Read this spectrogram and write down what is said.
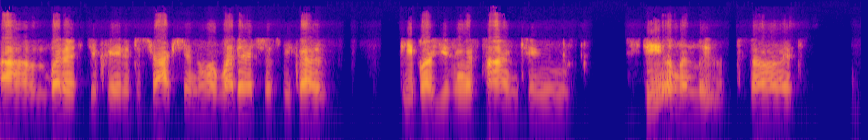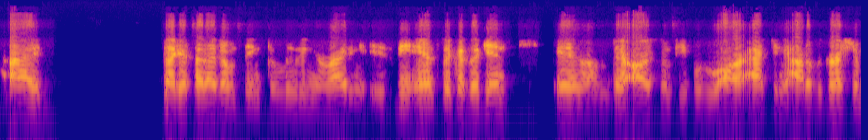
um, whether it's to create a distraction or whether it's just because people are using this time to steal and loot. So it's I like I said, I don't think the looting and rioting is the answer because again, and, um, there are some people who are acting out of aggression,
